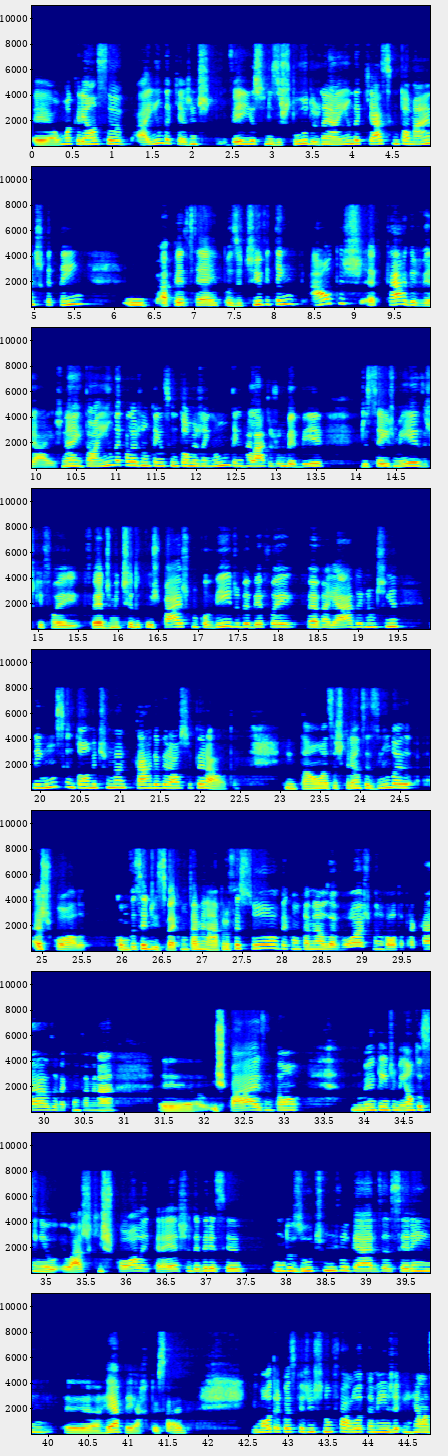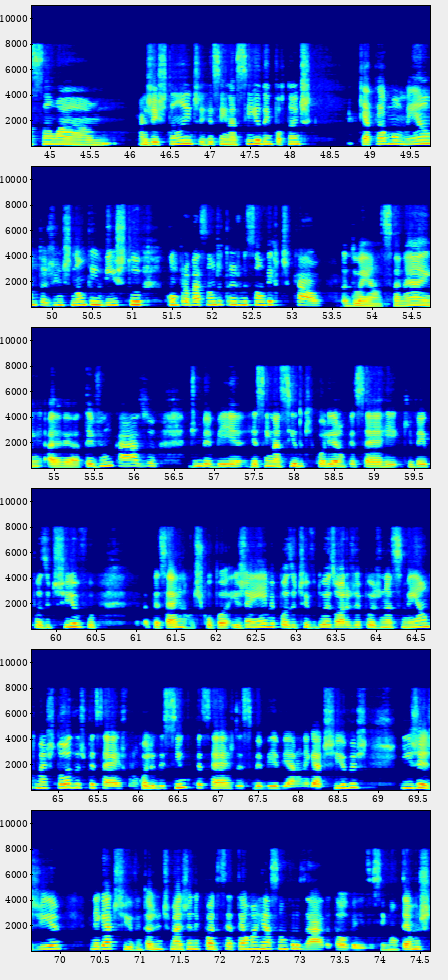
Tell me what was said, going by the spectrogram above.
é, uma criança, ainda que a gente vê isso nos estudos, né, ainda que assintomática, tem o, a PCR positiva e tem altas é, cargas virais, né? Então, ainda que elas não tenham sintomas nenhum, tem um relato de um bebê de seis meses que foi, foi admitido com os pais com Covid, o bebê foi, foi avaliado, ele não tinha nenhum sintoma e tinha uma carga viral super alta. Então, essas crianças indo à escola, como você disse, vai contaminar o professor, vai contaminar os avós quando volta para casa, vai contaminar é, os pais. Então, no meu entendimento, assim, eu, eu acho que escola e creche deveria ser um dos últimos lugares a serem é, reabertos, sabe? E uma outra coisa que a gente não falou também em relação a, a gestante recém-nascido, é importante que até o momento a gente não tem visto comprovação de transmissão vertical da doença, né? É, teve um caso de um bebê recém-nascido que colheram PCR que veio positivo PCR não, desculpa, IgM positivo duas horas depois do nascimento, mas todas as PCRs foram colhidas, cinco PCRs desse bebê vieram negativas e IgG negativo. Então a gente imagina que pode ser até uma reação cruzada, talvez. Assim, não temos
